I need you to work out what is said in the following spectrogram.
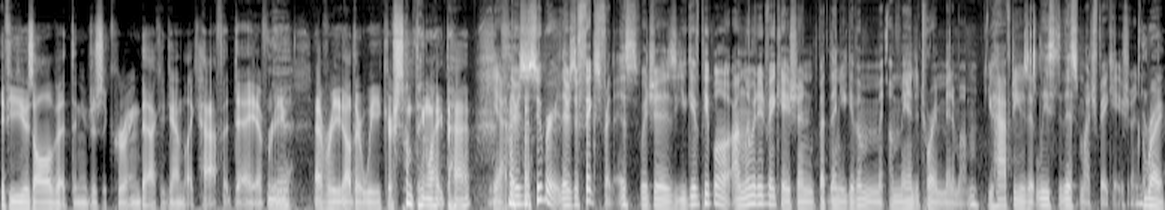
if you use all of it, then you're just accruing back again like half a day every Yeah. every other week or something like that. Yeah, there's a super there's a fix for this, which is you give people unlimited vacation, but then you give them a mandatory minimum. You have to use at least this much vacation. Right.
